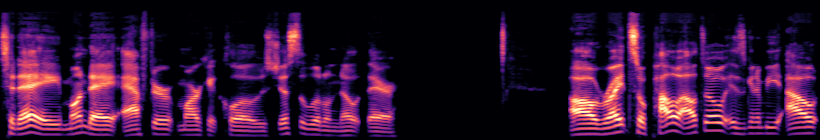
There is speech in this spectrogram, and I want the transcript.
today, Monday, after market close. Just a little note there. All right. So Palo Alto is going to be out.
